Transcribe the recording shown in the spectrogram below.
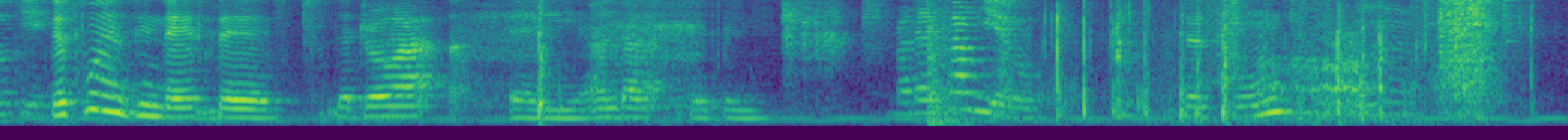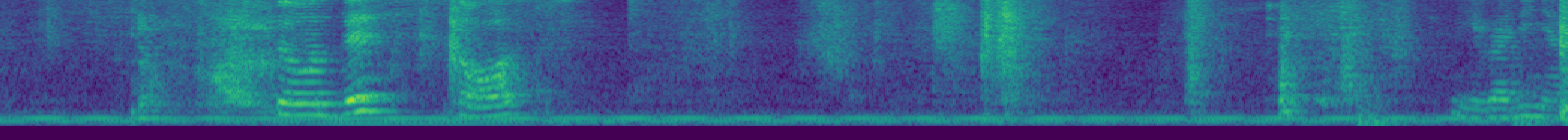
Okay. The spoon is in the the, the drawer uh, under the thing. But there's some here. The spoons. So this sauce. You ready now?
